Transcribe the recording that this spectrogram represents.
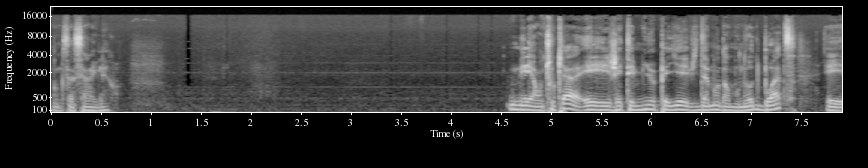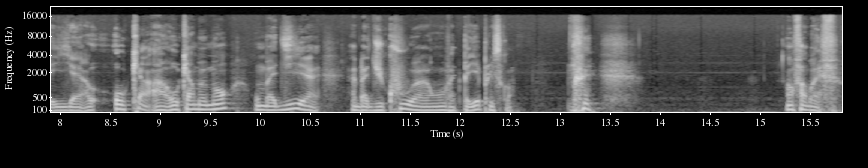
donc ça s'est réglé, quoi. Mais en tout cas, et j'étais mieux payé évidemment dans mon autre boîte, et il y a aucun, à aucun moment, on m'a dit, euh, ah bah du coup, on va te payer plus, quoi. Enfin bref.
